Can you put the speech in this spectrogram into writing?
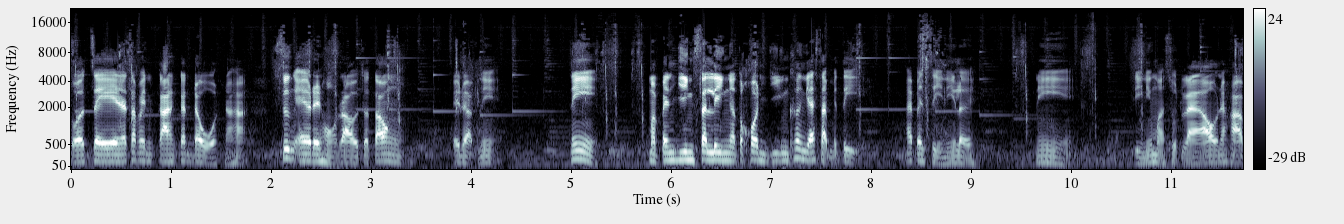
ตัวเจนะจะเป็นการกระโดดนะฮะ ซึ่งเอเรนของเราจะต้องเป็นแบบนี้ นี่มันเป็นยิงสลิงอะทุกคนยิงเครื่องย้ายสัตว์มิติ ให้เป็นสีนี้เลย นี่ สีนี้เหมือนสุดแล้วนะครับ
